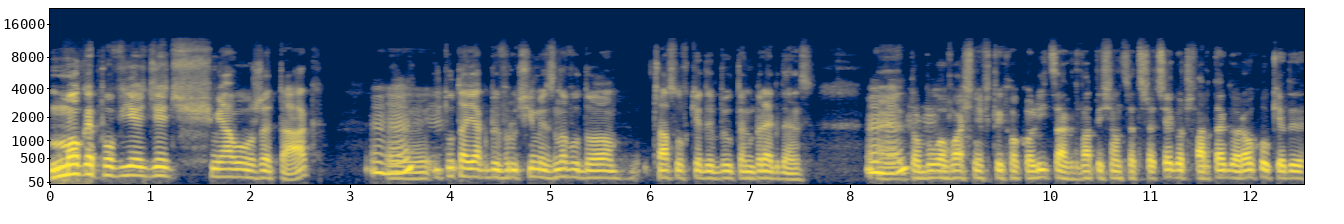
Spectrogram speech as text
Mogę powiedzieć śmiało, że tak. Mhm. E, I tutaj jakby wrócimy znowu do czasów, kiedy był ten breakdance. E, Mhm. To było właśnie w tych okolicach 2003-2004 roku, kiedy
